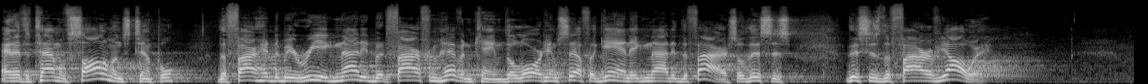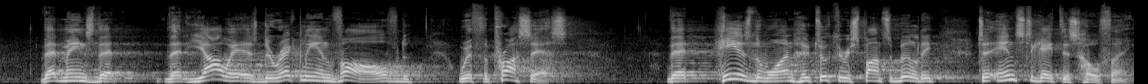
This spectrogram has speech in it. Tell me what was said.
And at the time of Solomon's temple, the fire had to be reignited, but fire from heaven came. The Lord Himself again ignited the fire. So this is, this is the fire of Yahweh. That means that, that Yahweh is directly involved with the process. That He is the one who took the responsibility to instigate this whole thing,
